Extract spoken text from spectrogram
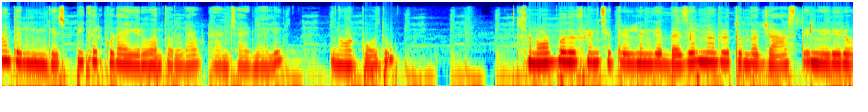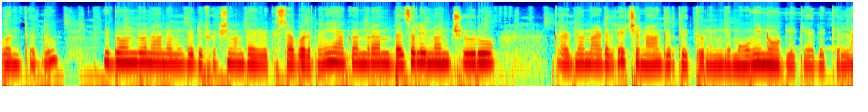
ಮತ್ತು ನಿಮಗೆ ಸ್ಪೀಕರ್ ಕೂಡ ಇರುವಂಥದ್ದು ಲೆಫ್ಟ್ ಹ್ಯಾಂಡ್ ಸೈಡ್ನಲ್ಲಿ ನೋಡ್ಬೋದು. ಸೊ ನೋಡ್ಬೋದು ಫ್ರೆಂಡ್ಸ್, ಇದರಲ್ಲಿ ನಿಮಗೆ ಬೆಸಲ್ ಮಾತ್ರ ತುಂಬ ಜಾಸ್ತಿ ನೀಡಿರುವಂಥದ್ದು. ಇದೊಂದು ನಾನು ನಿಮಗೆ ಡಿಫೆಕ್ಷನ್ ಅಂತ ಹೇಳಕ್ಕೆ ಇಷ್ಟಪಡ್ತೀನಿ. ಯಾಕಂದರೆ ಬೆಸಲ್ ಇನ್ನೊಂದು ಚೂರು ಕಡಿಮೆ ಮಾಡಿದ್ರೆ ಚೆನ್ನಾಗಿರ್ತಿತ್ತು ನಿಮಗೆ ಮೂವಿ ನೋಡಲಿಕ್ಕೆ ಅದಕ್ಕೆಲ್ಲ.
